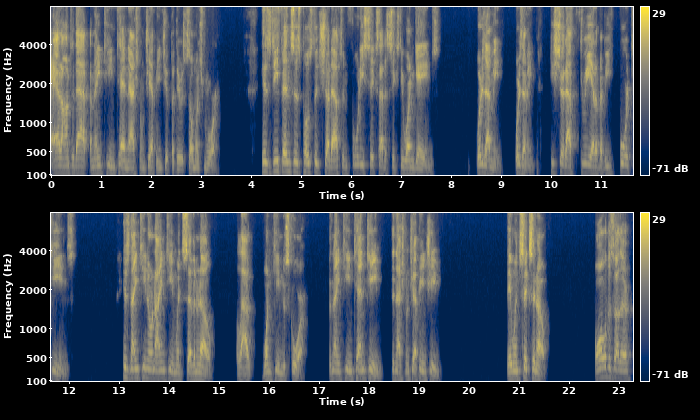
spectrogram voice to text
add on to that a 1910 national championship, but there is so much more. His defenses posted shutouts in 46 out of 61 games. What does that mean? What does that mean? He shut out three out of every four teams. His 1909 team went 7 0, allowed one team to score. The 1910 team, the national champion team, they went 6 0. All of his other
